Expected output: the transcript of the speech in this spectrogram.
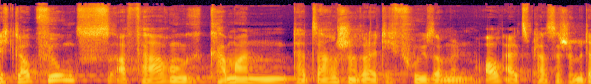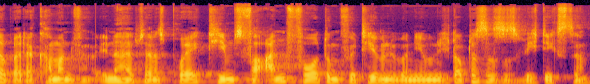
Ich glaube, Führungserfahrung kann man tatsächlich schon relativ früh sammeln. Auch als klassischer Mitarbeiter kann man innerhalb seines Projektteams Verantwortung für Themen übernehmen. Und ich glaube, das ist das Wichtigste.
